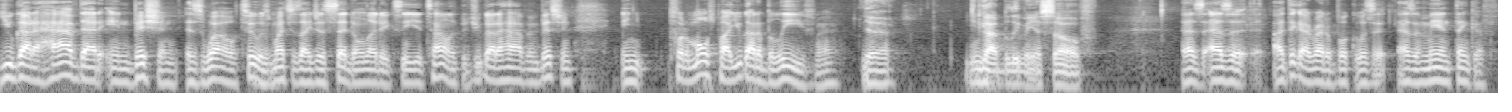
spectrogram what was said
You got to have that ambition as well too. As much as I just said, don't let it exceed your talent, but you got to have ambition, and for the most part, you got to believe, man. Yeah. You gotta believe in yourself. as as a I think I read a book was it as a man thinketh,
